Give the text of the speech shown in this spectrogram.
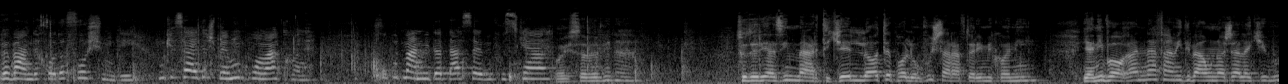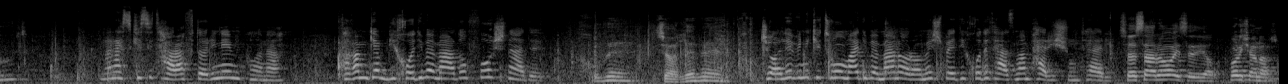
به بنده خدا فش میدی. اون که سعی داشت بهمون کمک کنه. خوب بود من می‌داد دست بی پوسکن وایسا ببینم. تو داری از این مرتیکه لات پالونپوش طرفداری می‌کنی؟ یعنی واقعا نفهمیدی به اون ناجلکی بود؟ من از کسی طرفداری نمی‌کنم. فقط میگم بی خودی به مردم فش نده. خوبه. جالبه. جالب اینه که تو اومدی به من آرامش بدی خودت از من پریشون تری سه سر وایسه یا برو کنار.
